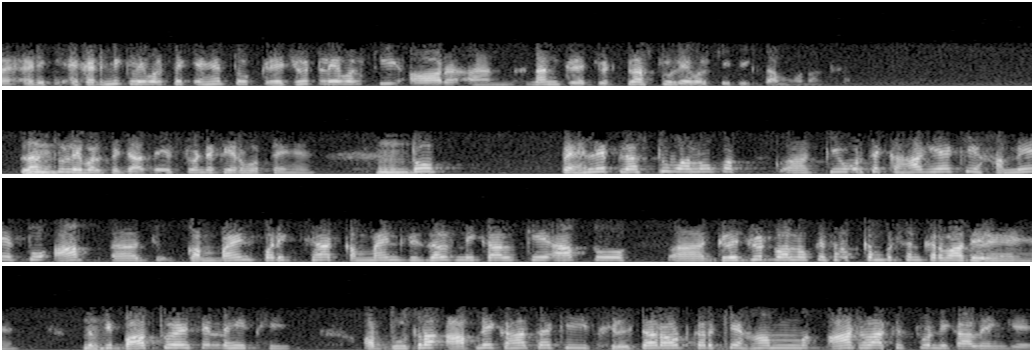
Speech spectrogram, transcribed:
एकेडमिक लेवल पे कहें तो ग्रेजुएट लेवल की और non graduate plus two level की भी एग्ज़ाम होना था। प्लस टू लेवल पे ज़्यादा स्टूडेंट अपियर होते हैं। हम्म। तो पहले प्लस टू वालों को की ओर से कहा गया कि हमें तो आप जो कंबाइंड परीक्षा कंबाइंड रिज़ल्ट निकाल के आप तो ग्रेजुएट वालों के साथ कंपटीशन करवा दे रहे हैं। जबकि हम्म। बात तो ऐसे नहीं थी। और दूसरा आपने कहा था कि फ़िल्टर आउट करके हम आठ लाख स्टूडेंट निकालेंगे।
